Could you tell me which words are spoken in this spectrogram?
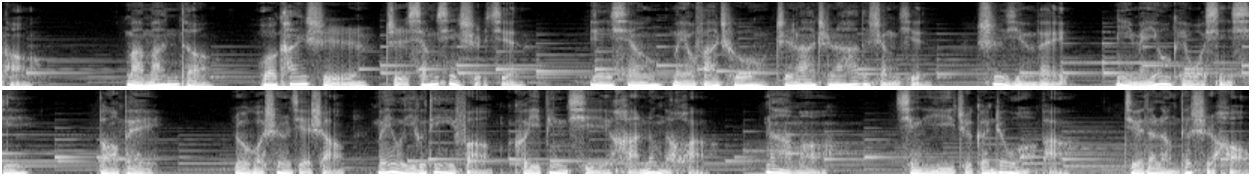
了。慢慢的，我开始只相信时间。音箱没有发出吱啦吱啦的声音，是因为你没有给我信息，宝贝。如果世界上没有一个地方可以摒弃寒冷的话，那么，请你一直跟着我吧。觉得冷的时候，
